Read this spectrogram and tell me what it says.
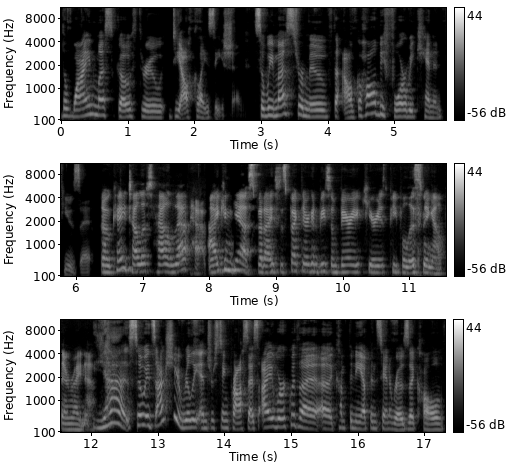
the wine must go through dealcoholization. So we must remove the alcohol before we can infuse it. Okay, tell us how that happened. I can guess, but I suspect there are going to be some very curious people listening out there right now. Yeah, so it's actually a really interesting process. I work with a, a company up in Santa Rosa called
